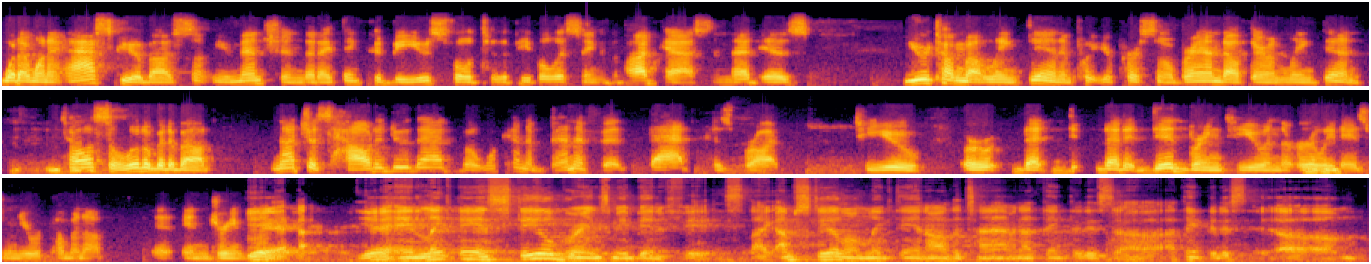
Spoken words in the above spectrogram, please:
what I want to ask you about is something you mentioned that I think could be useful to the people listening to the podcast, and that is you were talking about LinkedIn and put your personal brand out there on LinkedIn. Mm-hmm. Tell us a little bit about not just how to do that, but what kind of benefit that has brought to you, or that that it did bring to you in the early mm-hmm. days when you were coming up in Dream. Yeah, yeah, and LinkedIn still brings me benefits. Like I'm still on LinkedIn all the time, and I think that it's uh, I think that it's um,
